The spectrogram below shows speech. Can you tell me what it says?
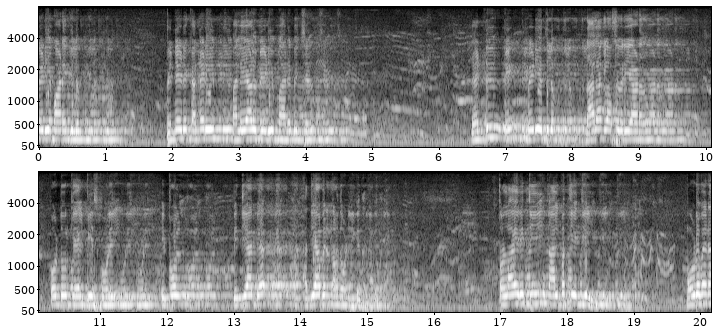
മീഡിയം ആണെങ്കിലും പിന്നീട് കന്നഡയും മലയാള മീഡിയം ആരംഭിച്ച് രണ്ട് മീഡിയത്തിലും നാലാം ക്ലാസ് വരെയാണ് കോട്ടൂർ കെ എൽ പി സ്കൂളിൽ ഇപ്പോൾ വിദ്യാഭ്യാസ അധ്യാപനം നടന്നുകൊണ്ടിരിക്കുന്നത് തൊള്ളായിരത്തി നാൽപ്പത്തി അഞ്ചിൽ മൂടുവന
